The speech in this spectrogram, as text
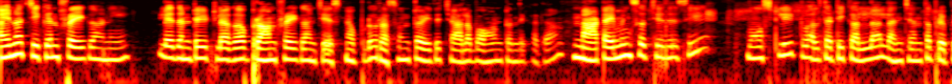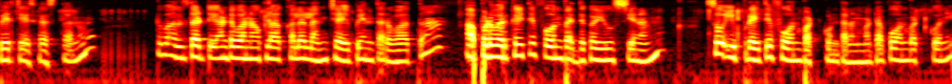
అయినా చికెన్ ఫ్రై కానీ లేదంటే ఇట్లాగా ప్రాన్ ఫ్రై కానీ చేసినప్పుడు రసంతో అయితే చాలా బాగుంటుంది కదా. నా టైమింగ్స్ వచ్చేసేసి మోస్ట్లీ ట్వెల్వ్ థర్టీ కల్లా లంచ్ అంతా ప్రిపేర్ చేసేస్తాను. ట్వెల్వ్ థర్టీ అంటే వన్ ఓ క్లాక్ కల్లా లంచ్ అయిపోయిన తర్వాత అప్పటి వరకు అయితే ఫోన్ పెద్దగా యూస్ చేయను. సో ఇప్పుడైతే ఫోన్ పట్టుకుంటాను అనమాట ఫోన్ పట్టుకొని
